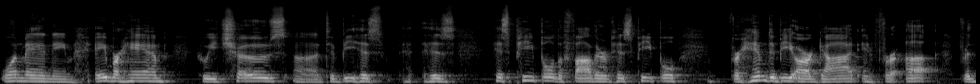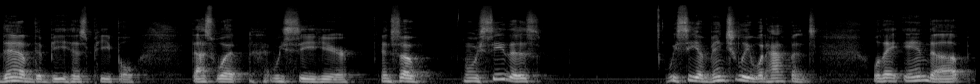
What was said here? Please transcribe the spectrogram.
one man named Abraham, who he chose uh, to be his, his, his people, the father of his people, for him to be our God and for, uh, for them to be his people. That's what we see here. And so when we see this, we see eventually what happens. Well, they end up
